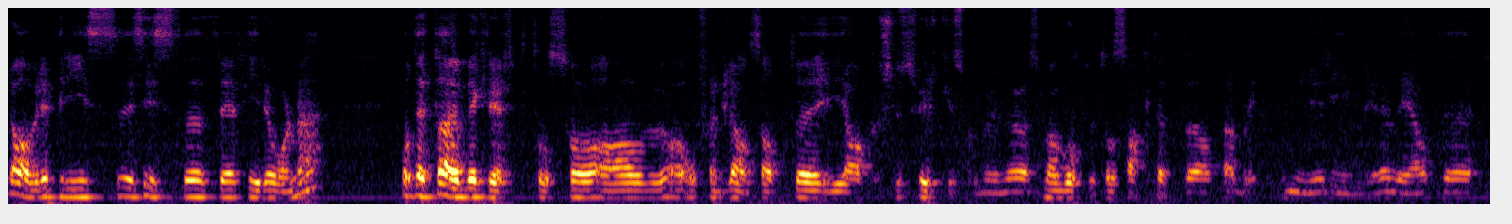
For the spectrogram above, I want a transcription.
lavere pris de siste tre-fire årene. Og dette er jo bekreftet også av offentlig ansatte i Akershus fylkeskommune, som har gått ut og sagt dette, at det har blitt mye rimeligere ved at eh,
